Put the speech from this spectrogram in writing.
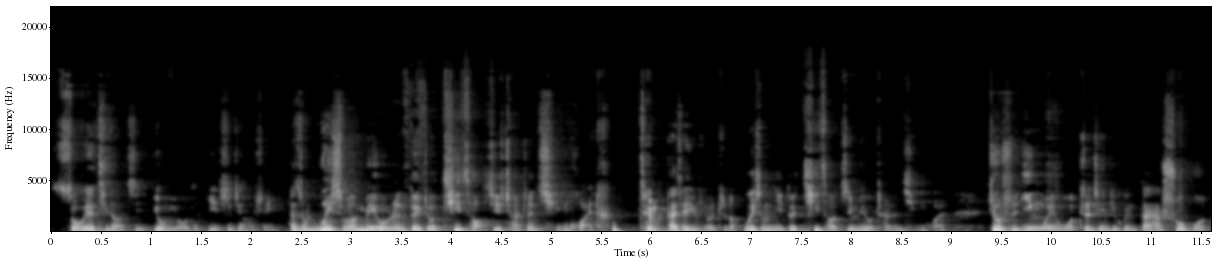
所谓的剃草机用油的也是这样的声音，但是为什么没有人对这个剃草机产生情怀呢？对吗？大家有没有知道为什么你对剃草机没有产生情怀？就是因为我之前就跟大家说过了，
